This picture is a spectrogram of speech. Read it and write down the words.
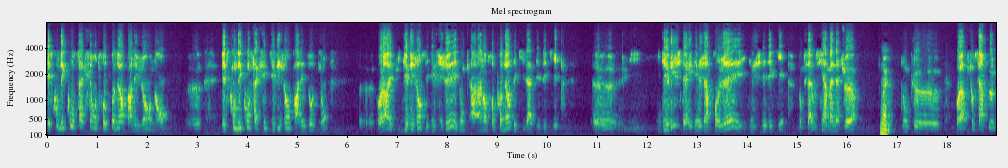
est-ce qu'on est consacré entrepreneur par les gens? Non. Euh, est-ce qu'on est consacré dirigeant par les autres? Non. Euh, voilà. Et puis dirigeant, c'est diriger. Et donc un entrepreneur, dès qu'il a des équipes, euh, il, dirige, il dirige un projet, il dirige des équipes, donc c'est aussi un manager. Ouais. Donc euh, voilà, je trouve que c'est un peu,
